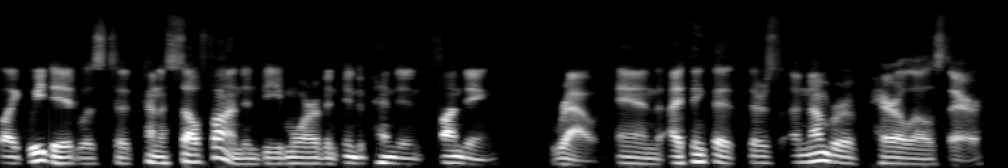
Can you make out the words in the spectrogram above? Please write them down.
like we did, was to kind of self fund and be more of an independent funding route. And I think that there's a number of parallels there.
